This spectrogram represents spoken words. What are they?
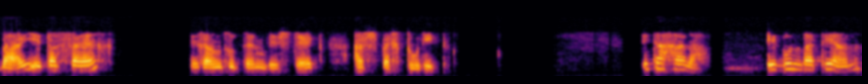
Bai, eta zer? Egan zuten besteek asperturik. Eta hala, egun batean,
